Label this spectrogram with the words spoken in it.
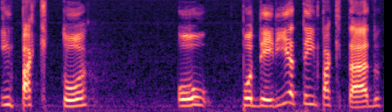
impactou ou poderia ter impactado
